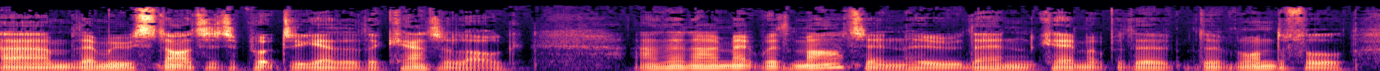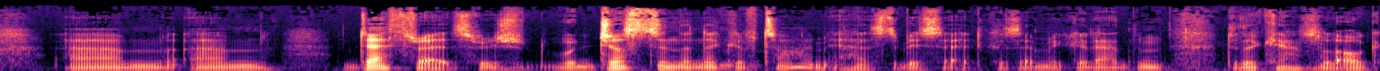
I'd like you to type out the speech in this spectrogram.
um, then we started to put together the catalogue. And then I met with Martin, who then came up with the, the wonderful um, um, death threats, which were just in the nick of time, it has to be said, because then we could add them to the catalogue.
